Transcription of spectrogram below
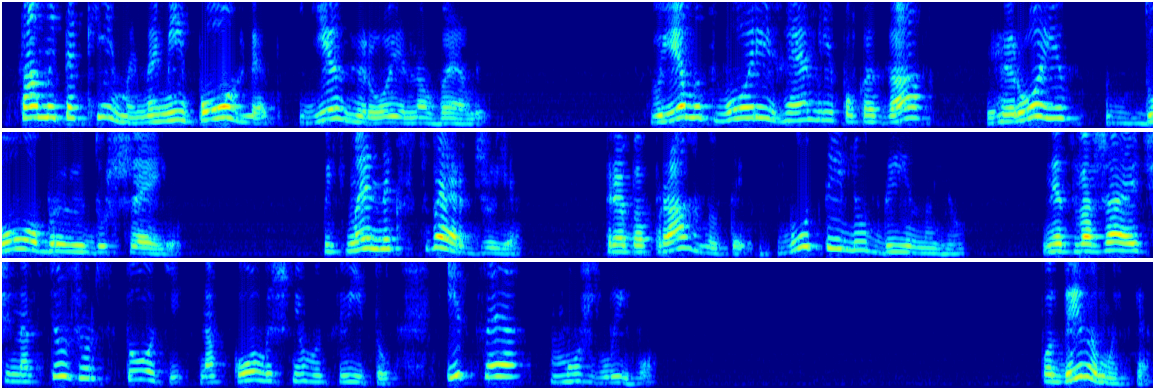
Саме такими, на мій погляд, є герої новели. В своєму творі Генрі показав героїв з доброю душею. Письменник стверджує, треба прагнути бути людиною, незважаючи на всю жорстокість навколишнього світу, і це можливо. Подивимося,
